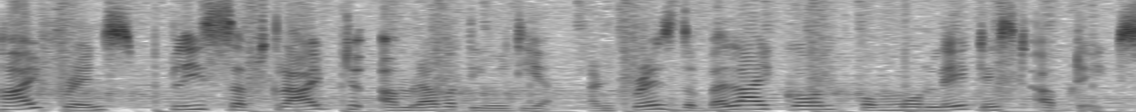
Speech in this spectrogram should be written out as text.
Hi friends please subscribe to Amaravati media and press the bell icon for more latest updates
